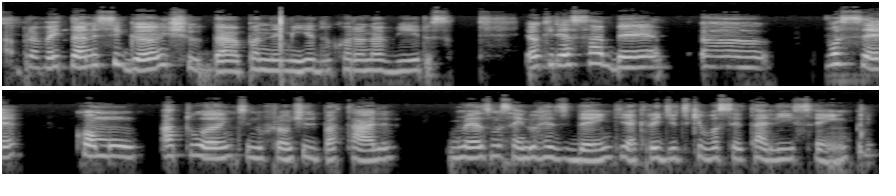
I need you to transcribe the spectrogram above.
aproveitando esse gancho da pandemia do coronavírus, eu queria saber, ah, você, como atuante no fronte de batalha, mesmo sendo residente, acredito que você está ali sempre.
